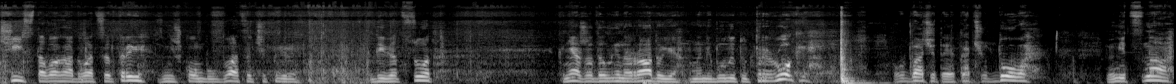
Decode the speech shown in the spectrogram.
Чиста вага 23, з мішком був 24 900. Княжа долина радує. Ми не були тут три роки. Ви бачите, яка чудова, міцна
